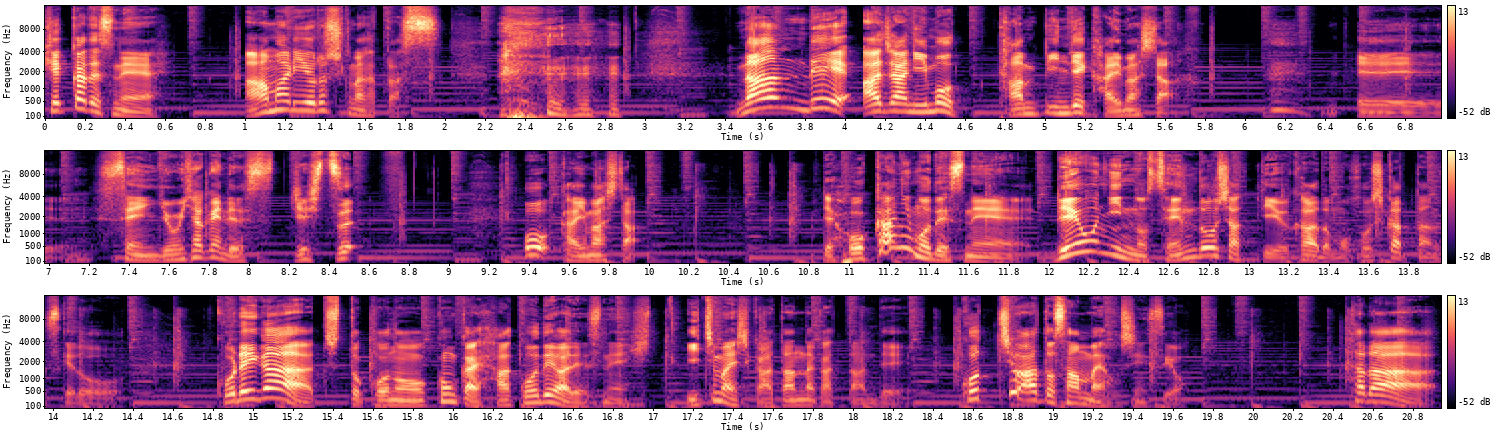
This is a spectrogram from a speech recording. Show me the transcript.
結果ですねあまりよろしくなかったです。なんでアジャにも単品で買いました。えー、1400円です。実質を買いました。で他にもですねレオニンの先導者っていうカードも欲しかったんですけどこれがちょっとこの今回箱ではですね1枚しか当たんなかったんでこっちはあと3枚欲しいんですよ。ただ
